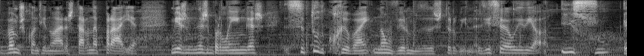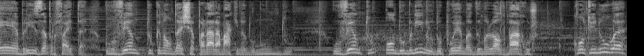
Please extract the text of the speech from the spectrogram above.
vamos continuar a estar na praia, mesmo nas berlingas, se tudo correr bem, não vermos as turbinas. Isso é o ideal. Isso é a brisa perfeita. O vento que não deixa parar a máquina do mundo. O vento onde o menino do poema de Manuel de Barros continua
